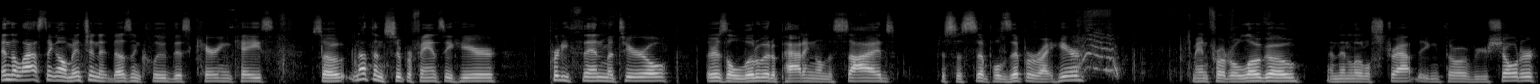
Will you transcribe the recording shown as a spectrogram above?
And the last thing I'll mention, it does include this carrying case. So nothing super fancy here, pretty thin material. There's a little bit of padding on the sides, just a simple zipper right here. Manfrotto logo, and then a little strap that you can throw over your shoulder.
